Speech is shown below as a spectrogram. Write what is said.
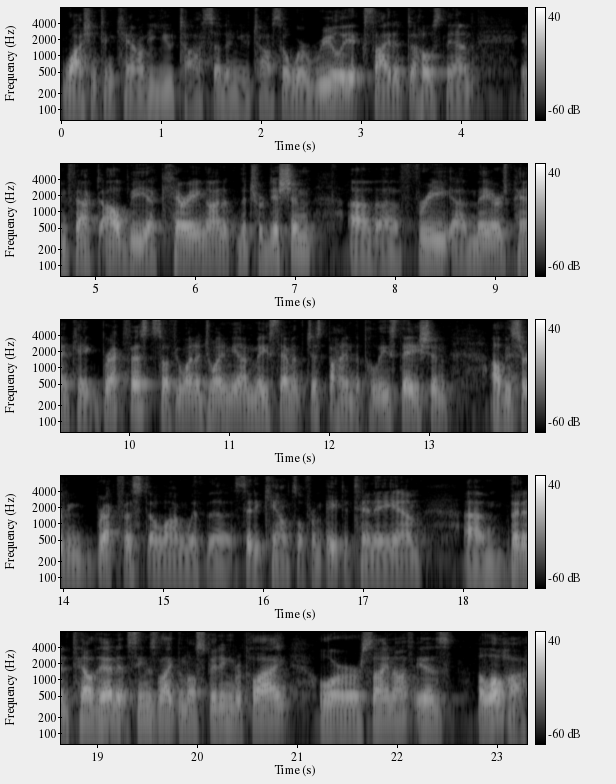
Washington County, Utah, southern Utah. So we're really excited to host them. In fact, I'll be uh, carrying on the tradition of a free uh, Mayor's Pancake Breakfast. So if you want to join me on May 7th, just behind the police station, I'll be serving breakfast along with the City Council from 8 to 10 a.m. Um, but until then, it seems like the most fitting reply or sign off is aloha.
